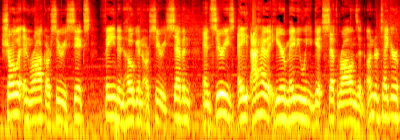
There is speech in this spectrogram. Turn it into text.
Charlotte and Rock are Series 6. Fiend and Hogan are Series 7. And Series 8, I have it here. Maybe we could get Seth Rollins and Undertaker.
